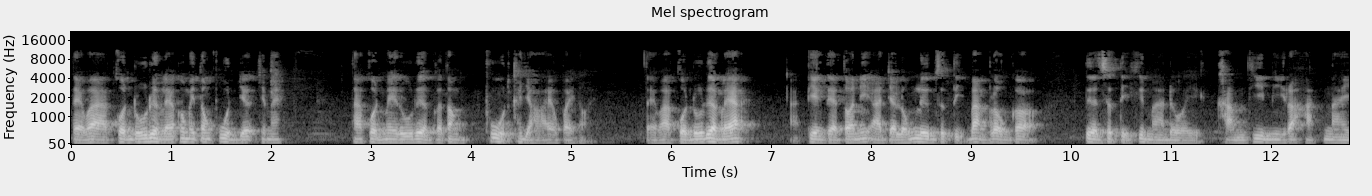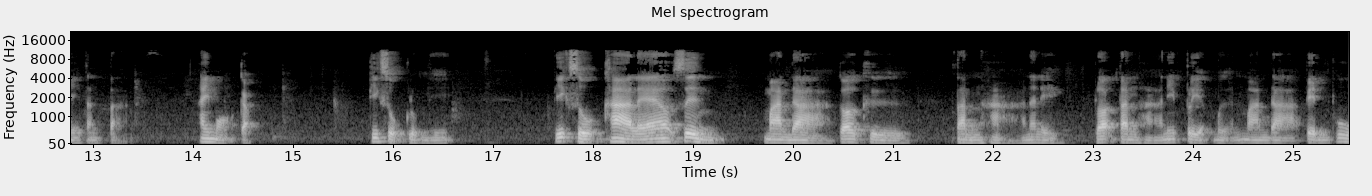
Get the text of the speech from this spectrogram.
แต่ว่าคนรู้เรื่องแล้วก็ไม่ต้องพูดเยอะใช่ไหมถ้าคนไม่รู้เรื่องก็ต้องพูดขยายออกไปหน่อย แต่ว่าคนรู้เรื่องแล้ว เพียงแต่ตอนนี้อาจจะหลงลืมสติบ้างพระองค์ก็เตือนสติขึ้นมาโดยคำที่มีรหัสในต่างๆ ให้เหมาะกับภิกษุกลุ่มนี้ ภิกษุฆ่าแล้วซึ่ง มารดาก็คือตัณหานั่นเอง เพราะตัณหานี่เปรียบเหมือนมารดาเป็นผู้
